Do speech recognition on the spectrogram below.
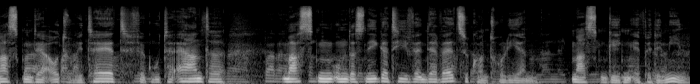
Masken der Autorität für gute Ernte, Masken, um das Negative in der Welt zu kontrollieren, Masken gegen Epidemien.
